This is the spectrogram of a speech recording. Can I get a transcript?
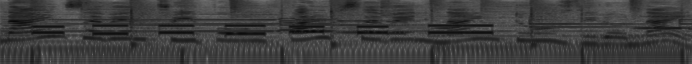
nine seven three four five seven nine two zero nine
